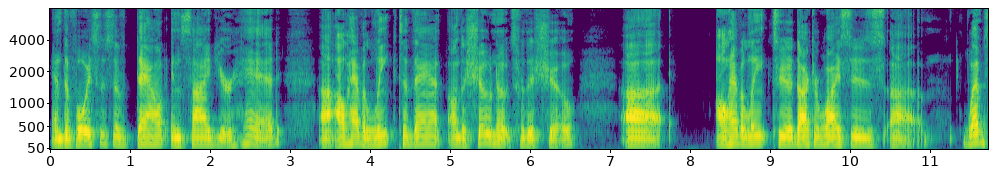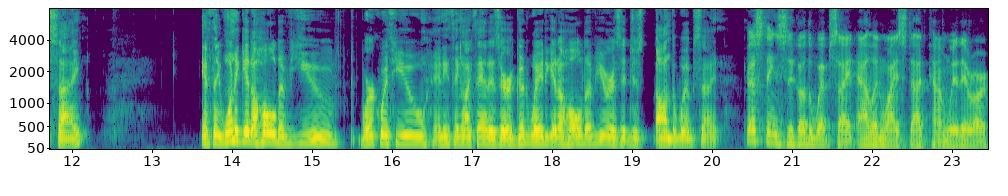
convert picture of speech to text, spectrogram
and the Voices of Doubt Inside Your Head uh, I'll have a link to that on the show notes for this show. Uh, I'll have a link to Dr. Weiss's uh, website. If they want to get a hold of you, work with you, anything like that, is there a good way to get a hold of you, or is it just on the website? Best thing is to go to the website, alanweiss.com, where there are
